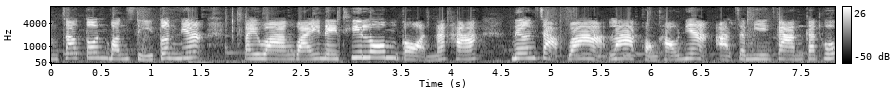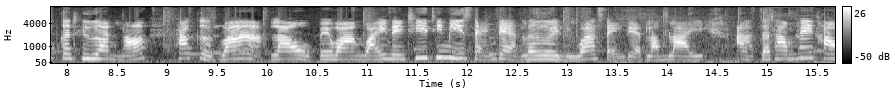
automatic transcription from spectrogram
ำเจ้าต้นบอนสีต้นเนี้ย ไปวางไว้ในที่ร่มก่อนนะคะ เนื่องจากว่ารากของเขาเนี่ยอาจจะมีการกระทบกระเทือนเนาะถ้าเกิดว่าเราไปวางไว้ในที่ที่มีแสงแดดเลย หรือว่าแสงแดดลำไร อาจจะทำให้เขา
